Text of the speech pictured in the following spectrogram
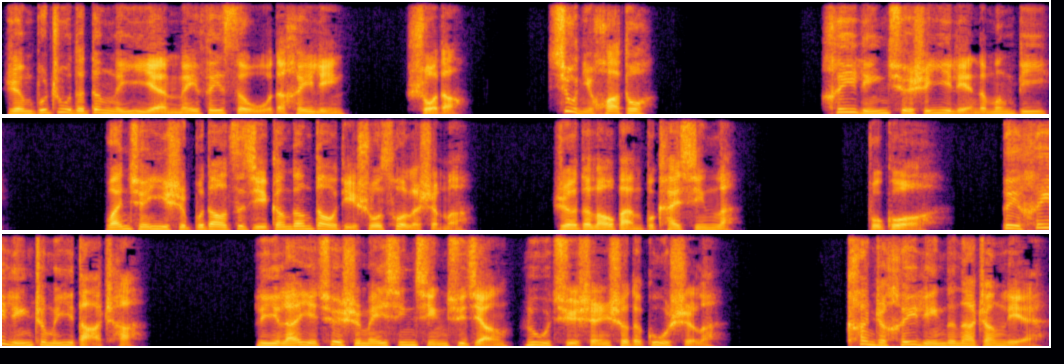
忍不住的瞪了一眼眉飞色舞的黑灵，说道：“就你话多。”黑灵却是一脸的懵逼，完全意识不到自己刚刚到底说错了什么。惹得老板不开心了。不过被黑林这么一打岔，李来也确实没心情去讲录取神社的故事了。看着黑林的那张脸，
